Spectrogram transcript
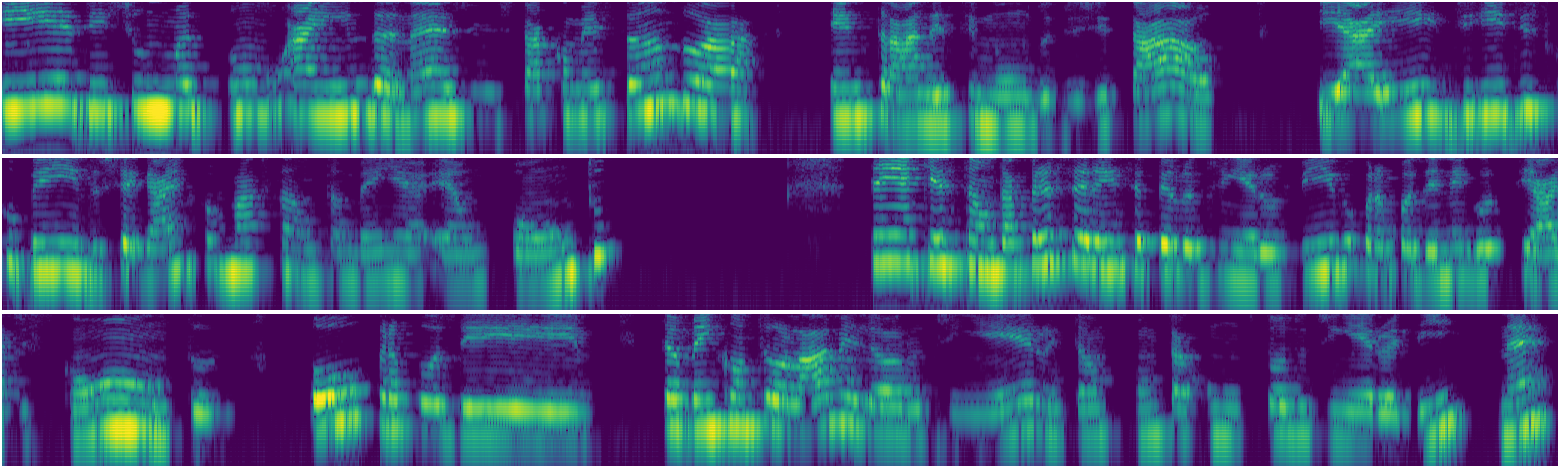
e existe uma, um, ainda, né, a gente está começando a entrar nesse mundo digital, e aí, de, ir descobrindo, chegar a informação também é, é um ponto, tem a questão da preferência pelo dinheiro vivo para poder negociar descontos ou para poder também controlar melhor o dinheiro, então contar com todo o dinheiro ali, né?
